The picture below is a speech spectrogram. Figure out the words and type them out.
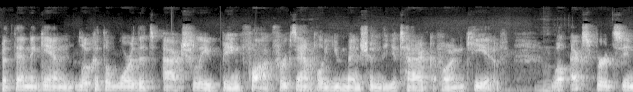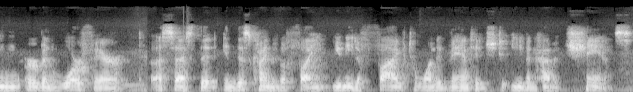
But then again, look at the war that's actually being fought. For example, you mentioned the attack on Kiev. Mm-hmm. Well, experts in urban warfare assess that in this kind of a fight, you need a five to one advantage to even have a chance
